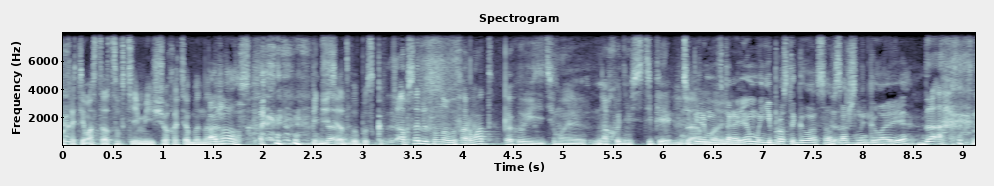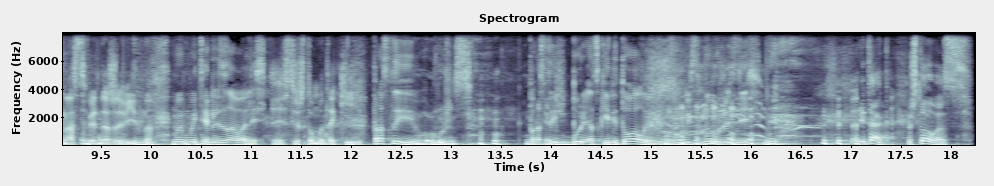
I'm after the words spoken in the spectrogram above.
Мы хотим остаться в теме еще хотя бы на Пожалуйста. 50 выпусков. Абсолютно новый формат, как вы видите, мы находимся теперь. Да, Теперь мы мы- втроем, мы не просто голоса в Сашиной голове. Да, Нас теперь даже видно. мы материализовались. Если что, мы такие. Простые, Ужас. простые бурятские ритуалы, мы уже здесь. Итак, что у вас,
